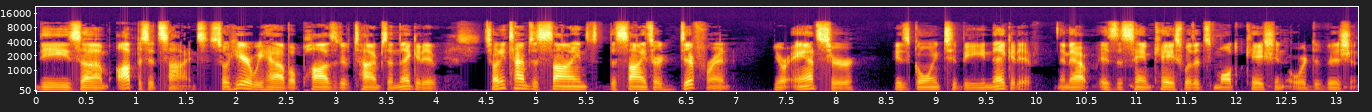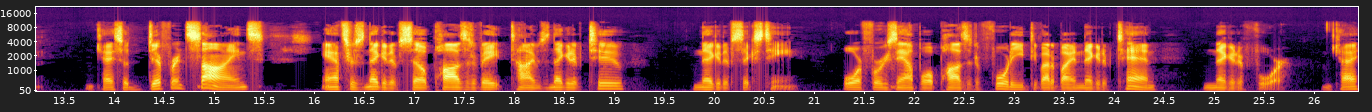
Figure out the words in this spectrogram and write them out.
these um, opposite signs. So here we have a positive times a negative. So anytime the signs the signs are different, your answer is going to be negative. And that is the same case whether it's multiplication or division. Okay, so different signs Answer is negative, so positive 8 times negative 2, negative 16. Or, for example, positive 40 divided by a negative 10, negative 4. Okay,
